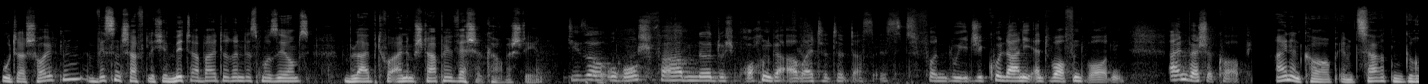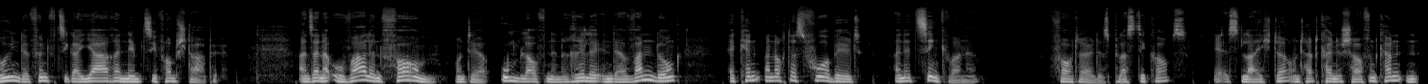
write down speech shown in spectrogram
Uta Scholten, wissenschaftliche Mitarbeiterin des Museums, bleibt vor einem Stapel Wäschekörbe stehen. Dieser orangefarbene, durchbrochen gearbeitete, das ist von Luigi Colani entworfen worden. Ein Wäschekorb. Einen Korb im zarten Grün der 50er Jahre nimmt sie vom Stapel. An seiner ovalen Form und der umlaufenden Rille in der Wandung erkennt man noch das Vorbild, eine Zinkwanne. Vorteil des Plastikkorbs? Er ist leichter und hat keine scharfen Kanten.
